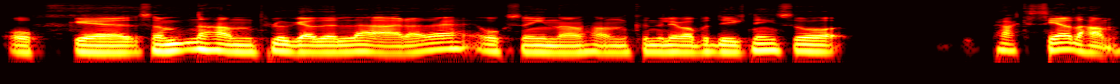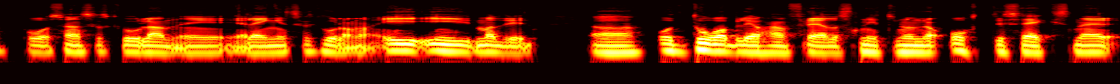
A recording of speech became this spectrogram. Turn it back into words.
Och eh, så när han pluggade lärare, också innan han kunde leva på dykning, så praktiserade han på Svenska skolan, i, eller Engelska skolan, i, i Madrid. Ja. Och då blev han frälst 1986 när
